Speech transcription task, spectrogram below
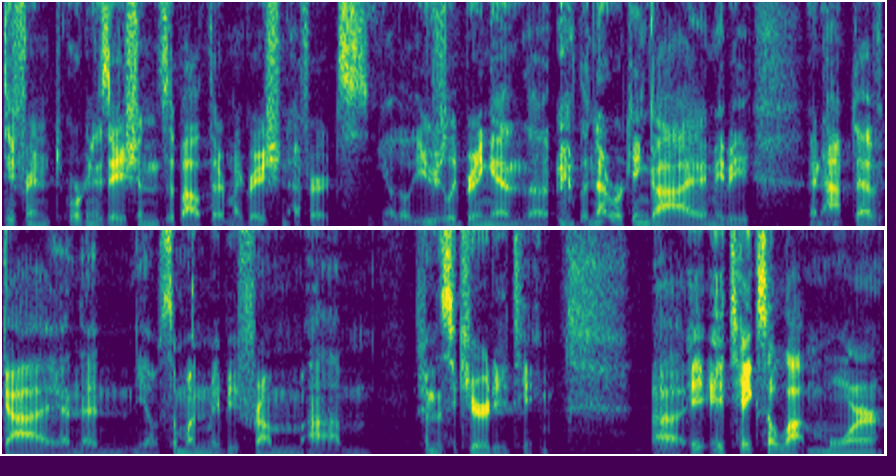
different organizations about their migration efforts, you know they'll usually bring in the the networking guy, maybe an app dev guy, and then you know someone maybe from um, from the security team. Uh, it, it takes a lot more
